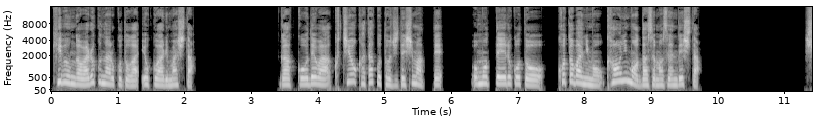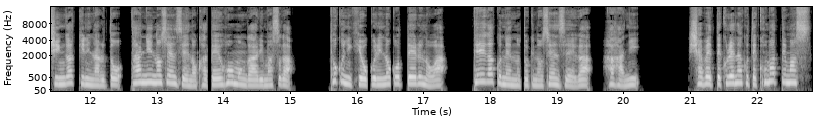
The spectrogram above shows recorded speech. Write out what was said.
気分が悪くなることがよくありました。学校では口を固く閉じてしまって、思っていることを言葉にも顔にも出せませんでした。新学期になると担任の先生の家庭訪問がありますが、特に記憶に残っているのは、低学年の時の先生が母に、喋ってくれなくて困ってます。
